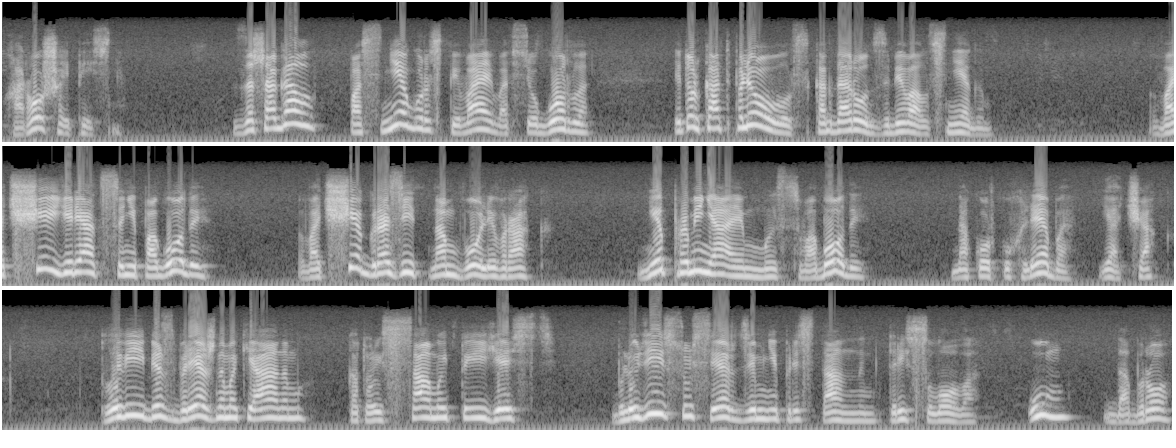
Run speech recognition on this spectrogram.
Хорошая песня. Зашагал по снегу, распевая во все горло, и только отплевывался, когда рот забивал снегом. Ваще ярятся непогоды, Ваще грозит нам воли враг. Не променяем мы свободы На корку хлеба и очаг. Плыви безбрежным океаном, Который самый ты и есть, Блюди с усердием непрестанным Три слова — ум, добро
